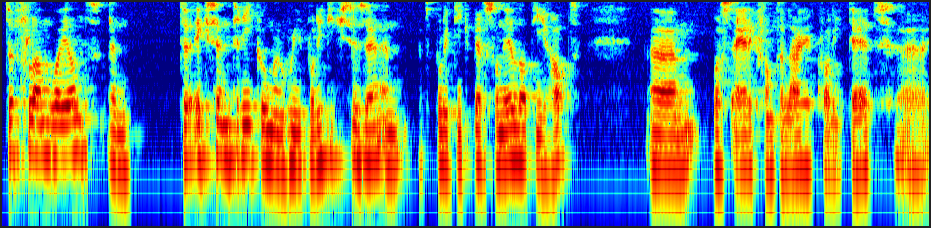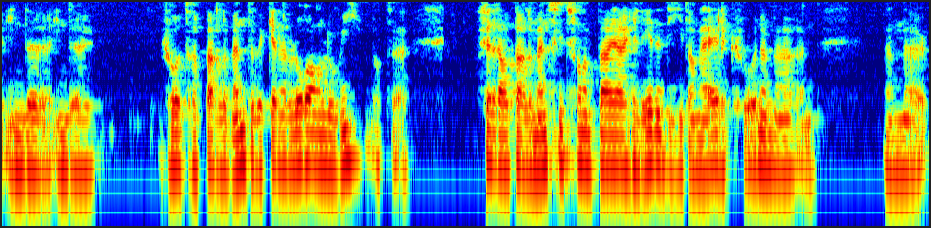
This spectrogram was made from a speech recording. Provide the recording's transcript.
te flamboyant en te excentriek om een goede politicus te zijn. En het politiek personeel dat hij had, um, was eigenlijk van te lage kwaliteit uh, in, de, in de grotere parlementen. We kennen Laurent Louis, dat uh, federaal parlementslid van een paar jaar geleden, die dan eigenlijk gewoon een, eh, een, een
